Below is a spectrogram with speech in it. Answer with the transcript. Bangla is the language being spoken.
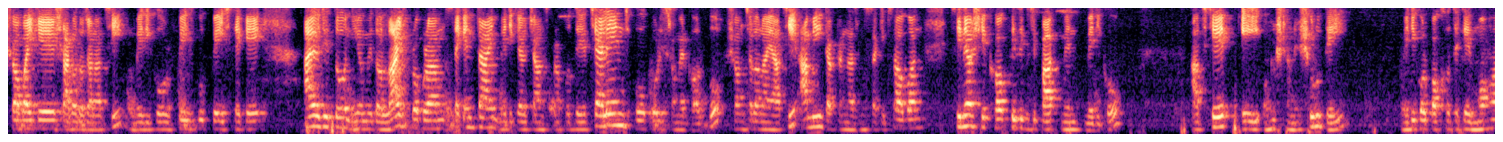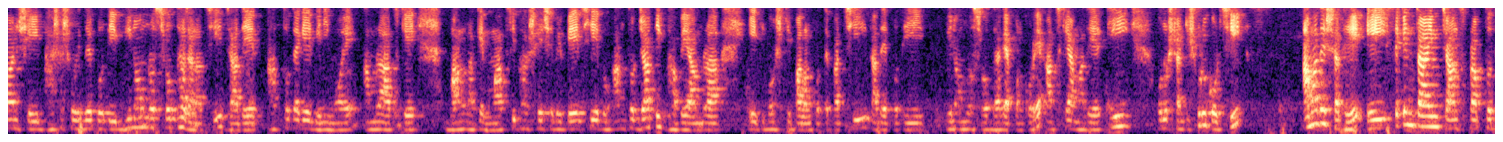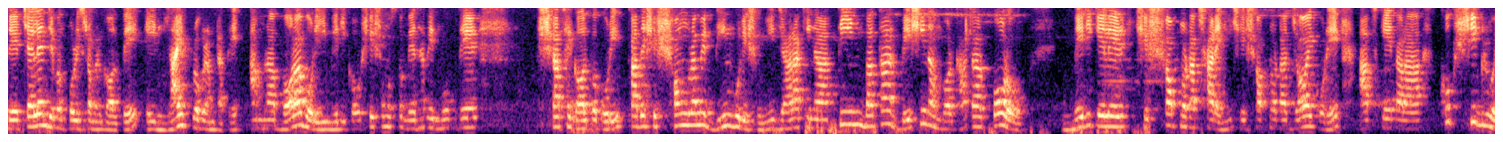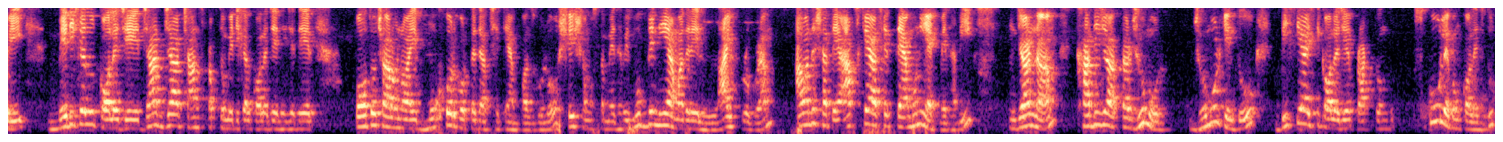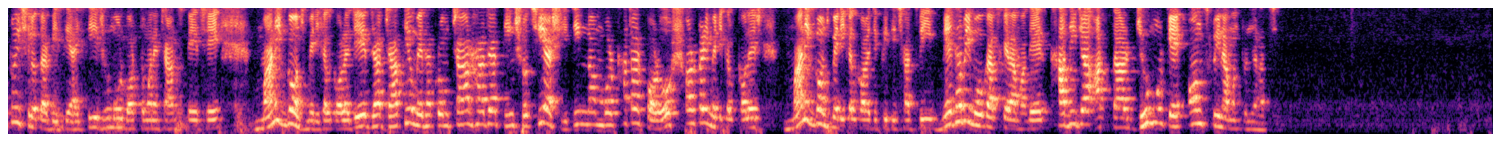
সবাইকে স্বাগত জানাচ্ছি। মেডিকোর ফেসবুক পেজ থেকে আয়োজিত নিয়মিত live program second time medical chance প্রাপ্তদের challenge ও পরিশ্রমের গল্প সঞ্চালনায় আছি আমি ডক্টর নাজমুল সাকিব সাহবান সিনিয়র শিক্ষক ফিজিক্স ডিপার্টমেন্ট মেডিকো আজকের এই অনুষ্ঠানের শুরুতেই মেডিকোর পক্ষ থেকে মহান সেই ভাষা শহীদদের প্রতি বিনম্র শ্রদ্ধা জানাচ্ছি, যাদের আত্মত্যাগের বিনিময়ে আমরা আজকে বাংলাকে মাতৃভাষা হিসেবে পেয়েছি এবং আন্তর্জাতিকভাবে আমরা এই দিবসটি পালন করতে পারছি। তাদের প্রতি বিনম্র শ্রদ্ধা জ্ঞাপন করে আজকে আমাদের এই অনুষ্ঠানটি শুরু করছি। আমাদের সাথে এই সেকেন্ড টাইম চান্স প্রাপ্তদের চ্যালেঞ্জ এবং পরিশ্রমের গল্পে এই লাইভ প্রোগ্রামটাতে আমরা বরাবরই মেডিকো সেই সমস্ত মেধাবী মুখদের সাথে গল্প করি তাদের সে সংগ্রামের দিনগুলি শুনি, যারা কিনা তিন বা তার বেশি নম্বর কাটার পরও মেডিকেলের সে স্বপ্নটা ছাড়েনি সেই স্বপ্নটা জয় করে আজকে তারা খুব শীঘ্রই মেডিকেল কলেজে, যার যার চান্সপ্রাপ্ত মেডিকেল কলেজে নিজেদের পদচারণায় মুখর করতে যাচ্ছে ক্যাম্পাসগুলো, সেই সমস্ত মেধাবী মুখদের নিয়ে আমাদের এই লাইভ প্রোগ্রাম আমাদের সাথে আজকে আছে তেমনই এক মেধাবী, যার নাম খাদিজা আক্তার ঝুমুর। ঝুমুর কিন্তু বিসিআইসি কলেজের প্রাক্তন স্কুল এবং কলেজ দুটোই ছিল তার বিসিআইসি ঝুমুর বর্তমানে চান্স পেয়েছে মানিকগঞ্জ মেডিকেল কলেজে যা জাতীয় মেধাক্রম চার হাজার তিনশো ছিয়াশি। তিন নম্বর খাটার পরও সরকারি মেডিকেল কলেজ মানিকগঞ্জ মেডিকেল কলেজে কৃতি ছাত্রী মেধাবী মুখ আজকের আমাদের খাদিজা আক্তার ঝুমুরকে অন স্ক্রিন আমন্ত্রণ জানাচ্ছি।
